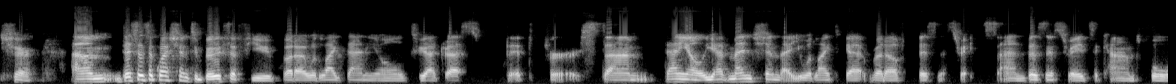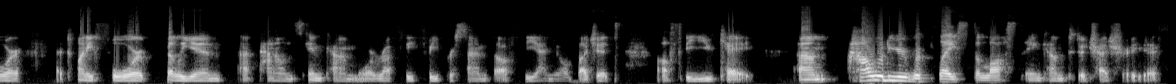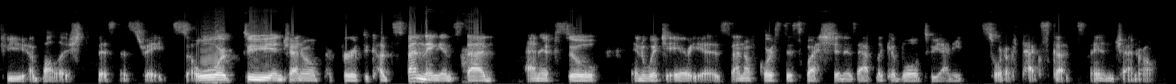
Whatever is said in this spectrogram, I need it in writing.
Sure. Um, this is a question to both of you, but I would like Daniel to address it first. Um, Daniel, you have mentioned that you would like to get rid of business rates, and business rates account for 24 billion uh, pounds income, or roughly 3% of the annual budget of the UK. Um, how would you replace the lost income to the Treasury if you abolished business rates? Or do you, in general, prefer to cut spending instead? And if so, in which areas? And of course, this question is applicable to any sort of tax cuts in general.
